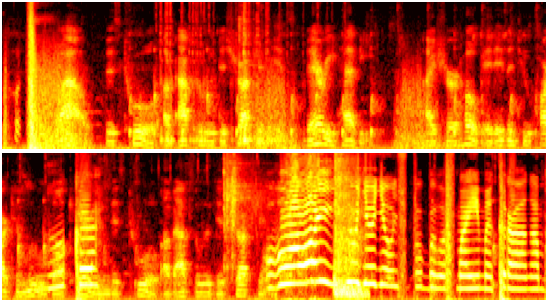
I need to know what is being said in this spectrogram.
Wow, this tool of absolute destruction is very heavy. I sure hope it isn't too hard to move while Ну-ка. carrying this tool of absolute destruction. Ой, ой-ой-ой, что было с моим экраном?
